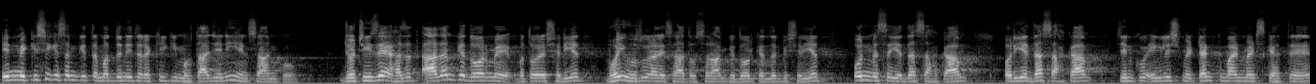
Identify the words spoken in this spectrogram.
ان میں کسی قسم کی تمدنی ترقی کی محتاجی نہیں ہے انسان کو۔ جو چیزیں حضرت آدم کے دور میں بطور شریعت، وہی حضور علیہ صاحب والسلام کے دور کے اندر بھی شریعت، ان میں سے یہ دس احکام۔ اور یہ دس احکام جن کو انگلش میں ٹین کمانڈمنٹس کہتے ہیں،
